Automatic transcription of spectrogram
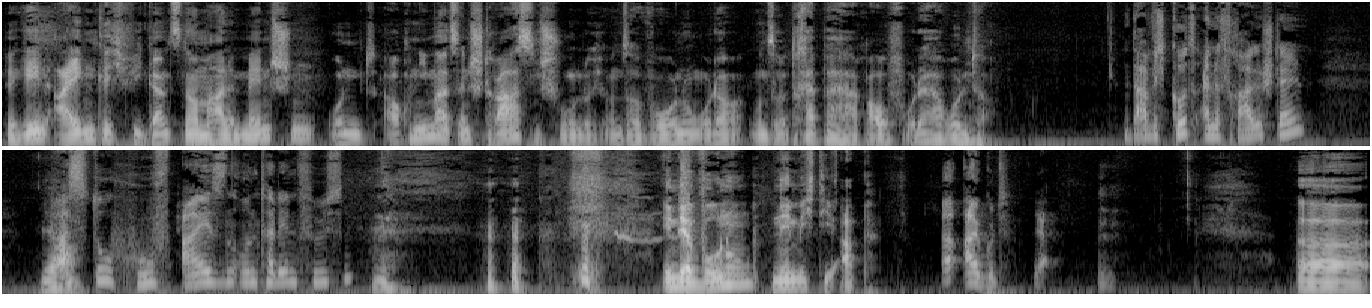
Wir gehen eigentlich wie ganz normale Menschen und auch niemals in Straßenschuhen durch unsere Wohnung oder unsere Treppe herauf oder herunter. Darf ich kurz eine Frage stellen? Ja. Hast du Hufeisen unter den Füßen? In der Wohnung nehme ich die ab. Ah, ah, gut, ja. Äh,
